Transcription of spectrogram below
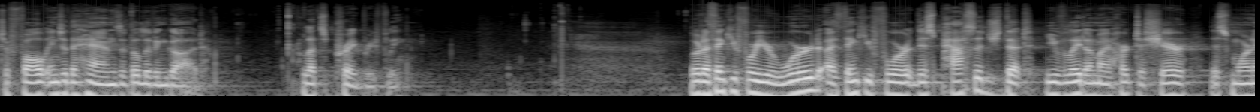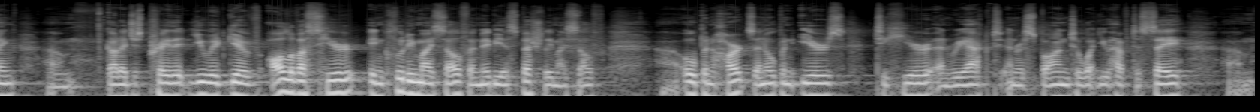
to fall into the hands of the living God. Let's pray briefly. Lord, I thank you for your word. I thank you for this passage that you've laid on my heart to share this morning. Um, God, I just pray that you would give all of us here, including myself and maybe especially myself, uh, open hearts and open ears to hear and react and respond to what you have to say. Um,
